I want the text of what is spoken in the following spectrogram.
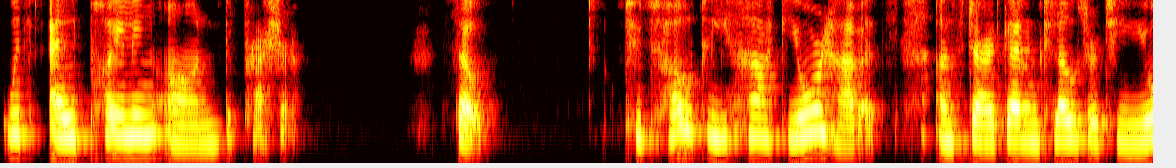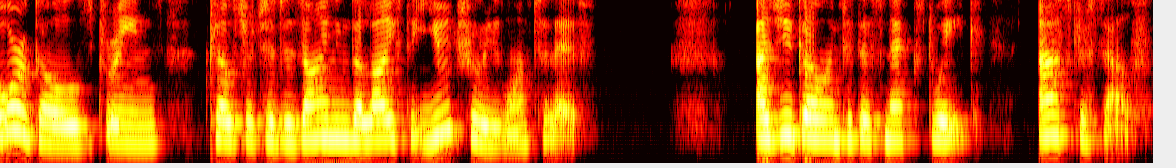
without piling on the pressure. So, to totally hack your habits and start getting closer to your goals, dreams, closer to designing the life that you truly want to live. As you go into this next week, ask yourself,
